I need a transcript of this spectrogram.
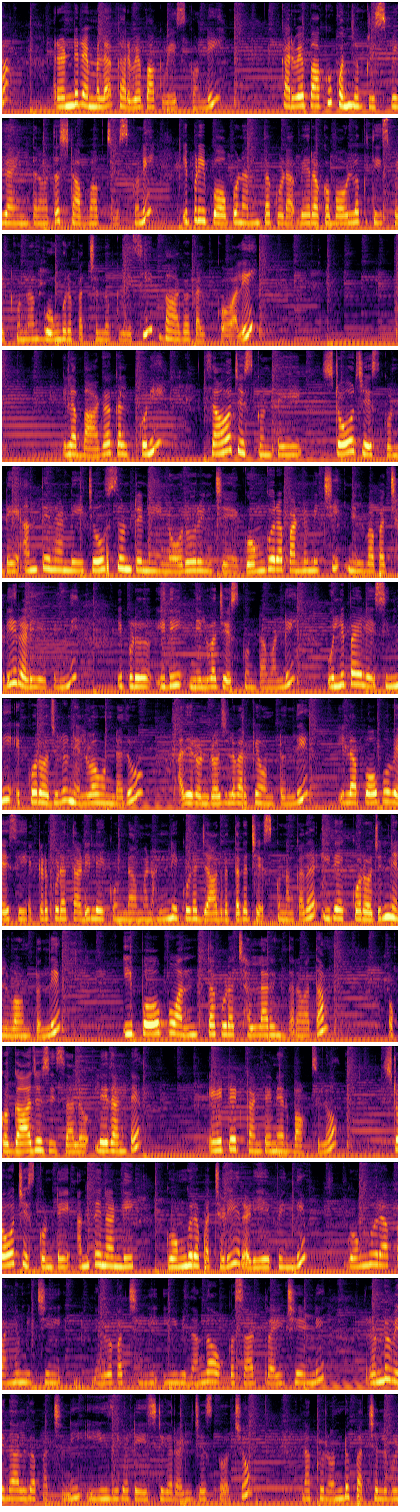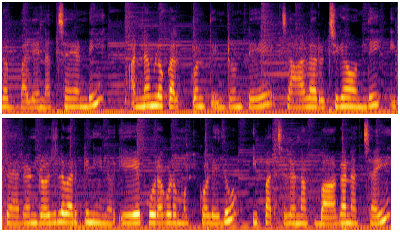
రెండు రెమ్మల కరివేపాకు వేసుకోండి. కరివేపాకు కొంచెం క్రిస్పీగా అయిన తర్వాత స్టవ్ ఆఫ్ చేసుకొని ఇప్పుడు ఈ పోపునంతా కూడా వేరొక బౌల్లోకి తీసి పెట్టుకున్న గోంగూర పచ్చళ్ళలోకి వేసి బాగా కలుపుకోవాలి. ఇలా బాగా కలుపుకొని సర్వ్ చేసుకుంటే స్టోర్ చేసుకుంటే అంతేనండి. చూస్తుంటేనే నోరూరించే గోంగూర పండుమిర్చి నిల్వ పచ్చడి రెడీ అయిపోయింది. ఇప్పుడు ఇది నిల్వ చేసుకుంటామండి. ఉల్లిపాయలు వేసింది ఎక్కువ రోజులు నిల్వ ఉండదు. అది రెండు రోజుల వరకే ఉంటుంది. ఇలా పోపు వేసి ఎక్కడ కూడా తడి లేకుండా మనం అన్నీ కూడా జాగ్రత్తగా చేసుకున్నాం కదా ఇది ఎక్కువ రోజులు నిల్వ ఉంటుంది. ఈ పోపు అంతా కూడా చల్లారిన తర్వాత ఒక గాజు సీసాలో లేదంటే ఎయిటెడ్ కంటైనర్ బాక్స్లో స్టోర్ చేసుకుంటే అంతేనండి. గోంగూర పచ్చడి రెడీ అయిపోయింది. గోంగూర పన్నెమిర్చి నిల్వ పచ్చడిని ఈ విధంగా ఒక్కసారి ట్రై చేయండి. రెండు విధాలుగా పచ్చడిని ఈజీగా టేస్టీగా రెడీ చేసుకోవచ్చు. నాకు రెండు పచ్చళ్ళు కూడా భలే నచ్చాయండి. అన్నంలో కలుపుకొని తింటుంటే చాలా రుచిగా ఉంది. ఇక రెండు రోజుల వరకు నేను ఏ కూర కూడా ముట్టుకోలేదు. ఈ పచ్చళ్ళు నాకు బాగా నచ్చాయి.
